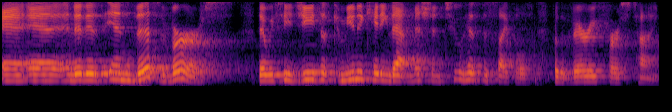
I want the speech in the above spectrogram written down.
And, and, it is in this verse that we see Jesus communicating that mission to his disciples for the very first time.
